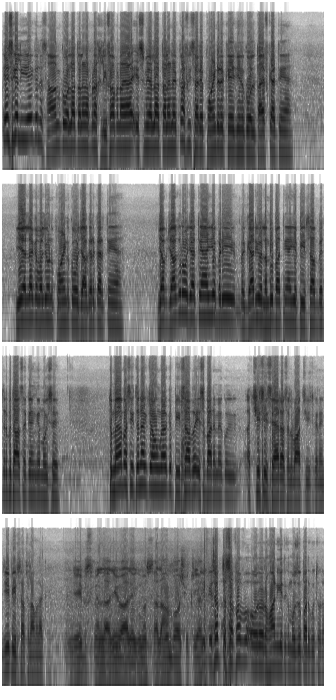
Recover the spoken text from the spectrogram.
اس کے لیے کہ انسان کو اللہ تعالیٰ نے اپنا خلیفہ بنایا، اس میں اللہ تعالیٰ نے کافی سارے پوائنٹ رکھے جن کو الطائف کہتے ہیں۔ یہ اللہ کے ولی ان پوائنٹ کو اجاگر کرتے ہیں۔ جب جاگر ہو جاتے ہیں، یہ بڑی گہری اور لمبی باتیں ہیں، یہ پیر صاحب بہتر بتا سکیں گے مجھ سے۔ تو میں بس اتنا چاہوں گا کہ پیر صاحب اس بارے میں کوئی اچھی سی سیر، اصل بات چیز کریں۔ جی پیر صاحب سلام علیکم۔ جی بسم اللہ جی وعلیکم السلام بہت شکریہ۔ جی سب تصفف اور روحانیت کے موضوع پر کوئی تھوڑا۔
